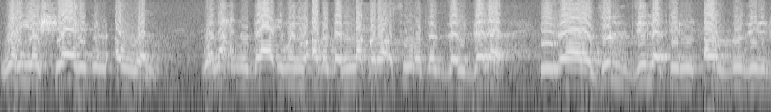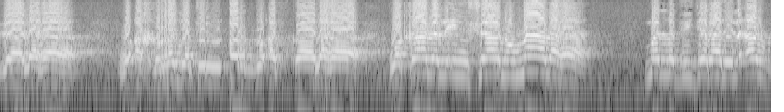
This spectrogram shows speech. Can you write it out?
وهي الشاهد الأول. ونحن دائما وابدا نقرأ سورة الزلزلة إذا زلزلت الأرض زلزالها وأخرجت الأرض أثقالها وقال الإنسان ما لها؟ ما الذي جرى للأرض؟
